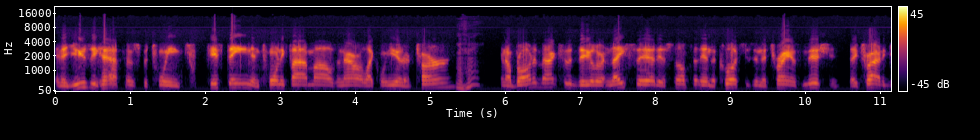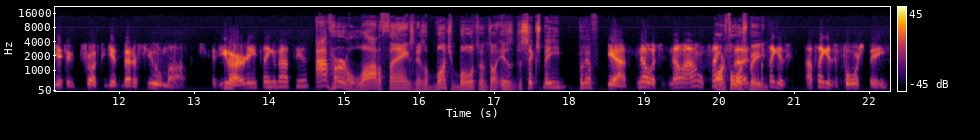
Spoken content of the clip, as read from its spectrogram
and it usually happens between 15 and 25 miles an hour, like when you're in a turn. Mm-hmm. And I brought it back to the dealer, and they said it's something in the clutches in the transmission. They try to get the truck to get better fuel mileage. Have you heard anything about this? I've heard a lot of things, and there's a bunch of bulletins on. Is it the six speed, Cliff? Yeah, no, it's no, I don't think Or four so. speed. I think it's I think it's a four speed.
